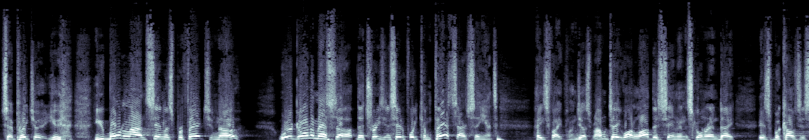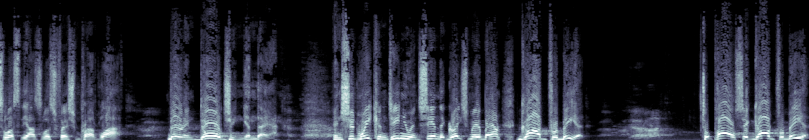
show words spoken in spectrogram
Say, preacher, you, you borderline sinless perfection. No. We're going to mess up. That's the reason he said if we confess our sins, he's faithful and just. But I'm going to tell you what, a lot of this sinning that's going around today is because it's lust of the eyes, lust of flesh, and pride of life. They're indulging in that. And should we continue in sin that grace may abound? God forbid. So Paul said, God forbid.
